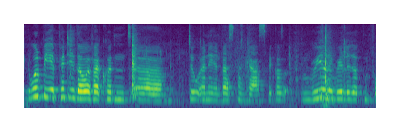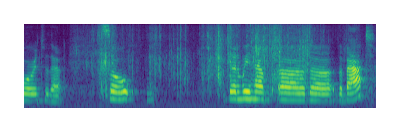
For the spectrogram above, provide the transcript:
It would be a pity, though, if I couldn't uh, do any investment casts because I'm really, really looking forward to that. So then we have uh, the, the VAT.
